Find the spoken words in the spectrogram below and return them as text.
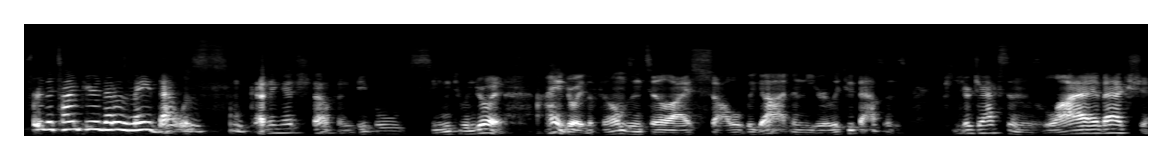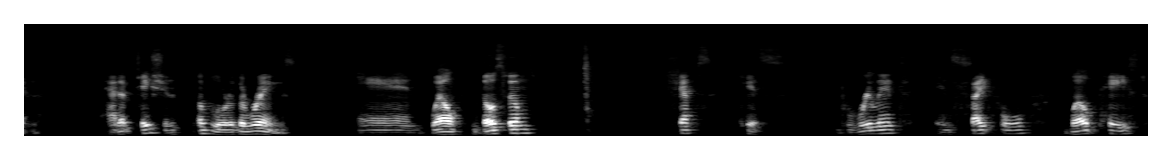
for the time period that it was made, that was some cutting edge stuff, and people seemed to enjoy it. I enjoyed the films until I saw what we got in the early 2000s Peter Jackson's live action adaptation of Lord of the Rings. And, well, those films, chef's kiss. Brilliant, insightful, well paced,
